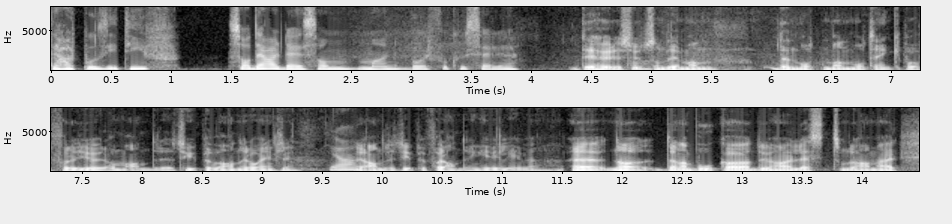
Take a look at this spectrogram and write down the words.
Det er positivt. Så det er det som man bør fokusere. Det høres ut som det man, den måten man må tenke på for å gjøre om andre typer vaner òg, egentlig. Ja. Andre typer forandringer i livet. Eh, nå, denne boka du har lest, som du har med her,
